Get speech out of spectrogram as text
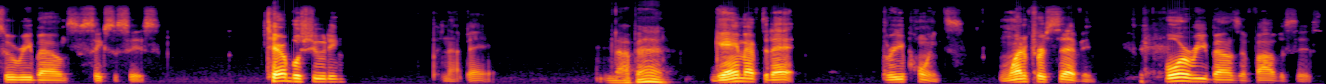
two rebounds, six assists. Terrible shooting, but not bad. Not bad. Game after that, three points, one for seven, four rebounds, and five assists.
